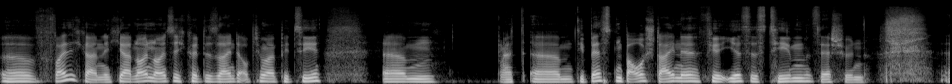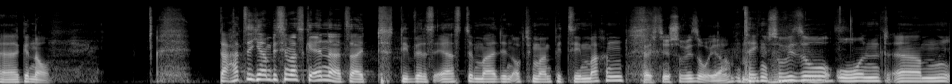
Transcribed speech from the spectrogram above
äh, weiß ich gar nicht, ja, 99 könnte sein, der optimale PC. Ähm, hat ähm, die besten Bausteine für ihr System, sehr schön. Äh, genau. Da hat sich ja ein bisschen was geändert, seitdem wir das erste Mal den optimalen PC machen. Technisch sowieso, ja. Technisch sowieso. Und ähm,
